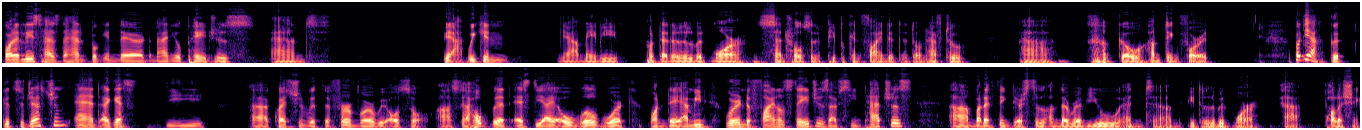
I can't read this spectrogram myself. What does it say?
But at least has the handbook in there, the manual pages, and yeah, we can yeah maybe put that a little bit more central so that people can find it and don't have to uh, go hunting for it. But yeah, good good suggestion. And I guess the uh, question with the firmware we also asked. I hope that SDIO will work one day. I mean, we're in the final stages. I've seen patches, um, but I think they're still under review and um, need a little bit more uh, polishing.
